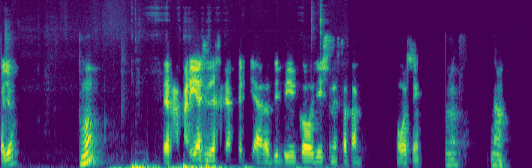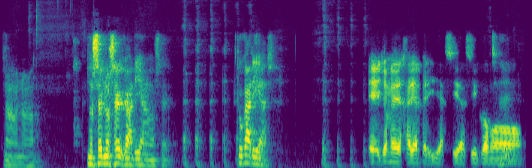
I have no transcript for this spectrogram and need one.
¿Oye? ¿Cómo? ¿Te raparías y dejarías perillar a lo típico Jason Statham? O algo así. No, no, no, no. No No sé, no sé qué haría, no sé. ¿Tú qué harías? Eh, yo me dejaría perillas, sí, así como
